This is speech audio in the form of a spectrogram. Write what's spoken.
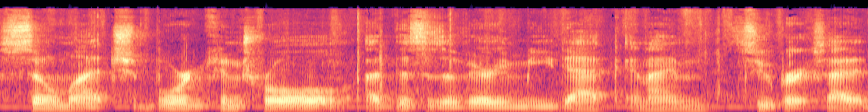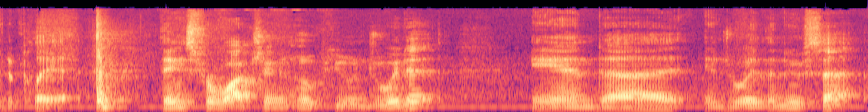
so much board control. Uh, this is a very me deck, and I'm super excited to play it. Thanks for watching. Hope you enjoyed it, and uh, enjoy the new set.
